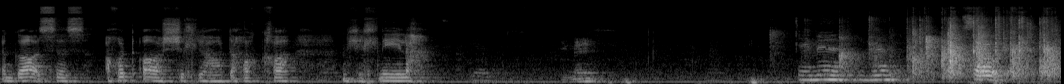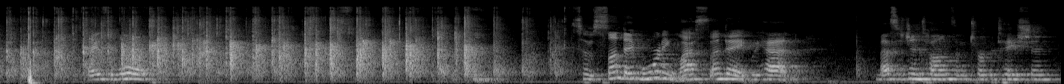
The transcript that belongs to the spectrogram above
And God says, Amen. Amen. Amen. So, praise the Lord. So, Sunday morning, last Sunday, we had message in tongues and interpretation.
